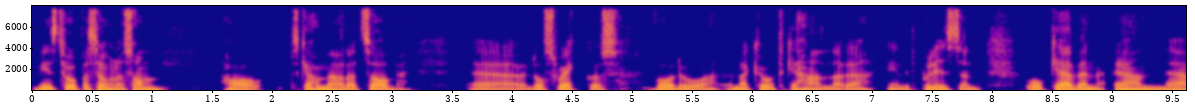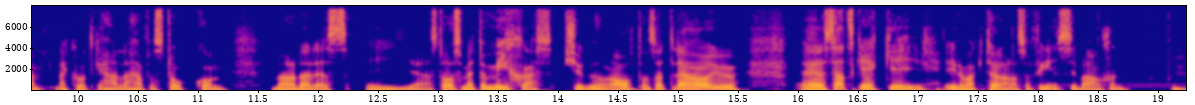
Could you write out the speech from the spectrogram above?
minst två personer som har, ska ha mördats av eh, Los Suecos var då narkotikahandlare enligt polisen och även en eh, narkotikahandlare här från Stockholm mördades i en stad som heter Mijas 2018. Så att det där har ju eh, satt skräck i, i de aktörerna som finns i branschen. Mm.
